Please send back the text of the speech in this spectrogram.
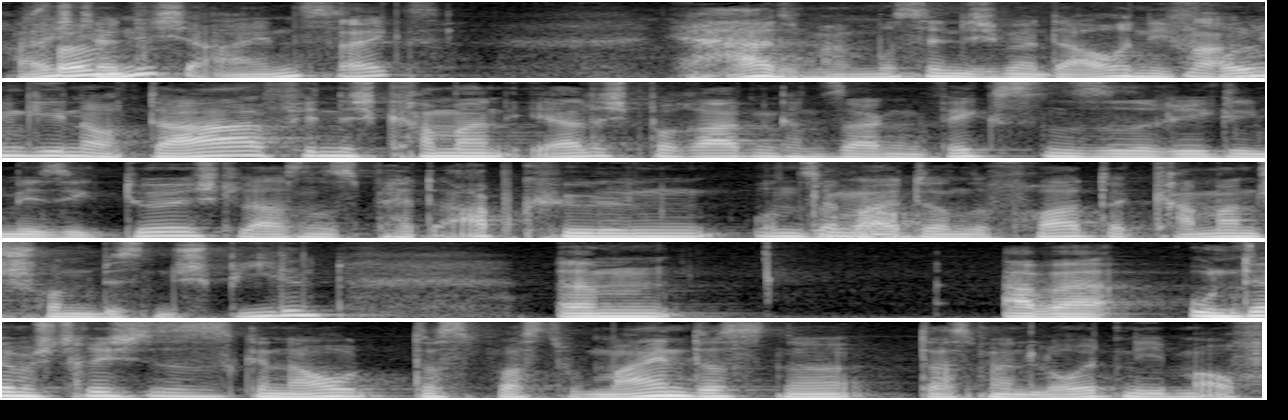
Reicht Fünf? ja nicht eins? Sechs? Ja, man muss ja nicht mehr da auch in die Nein. Vollen gehen. Auch da, finde ich, kann man ehrlich beraten, kann sagen, wechseln Sie regelmäßig durch, lassen das Pad abkühlen und so Genau. weiter und so fort. Da kann man schon ein bisschen spielen. Ähm, aber unterm Strich ist es genau das, was du meintest, ne? dass man Leuten eben auch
